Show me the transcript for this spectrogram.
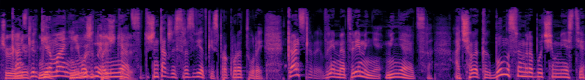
Что, Канцлер не, Германии не, не может выгнали, поменяться. Точно так же и с разведкой, с прокуратурой. Канцлеры время от времени меняются. А человек как был на своем рабочем месте,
